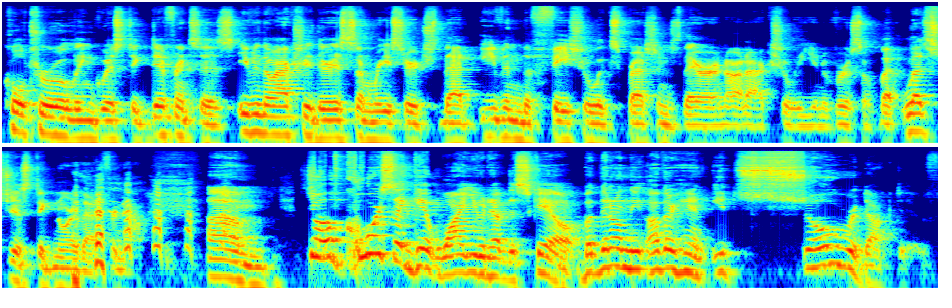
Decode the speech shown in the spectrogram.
cultural linguistic differences, even though actually there is some research that even the facial expressions there are not actually universal. But let's just ignore that for now. Um, so, of course, I get why you would have the scale. But then on the other hand, it's so reductive.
